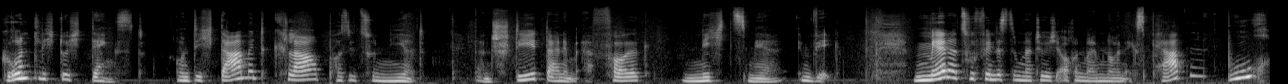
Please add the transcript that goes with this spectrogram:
gründlich durchdenkst und dich damit klar positioniert, dann steht deinem Erfolg nichts mehr im Weg. Mehr dazu findest du natürlich auch in meinem neuen Expertenbuch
